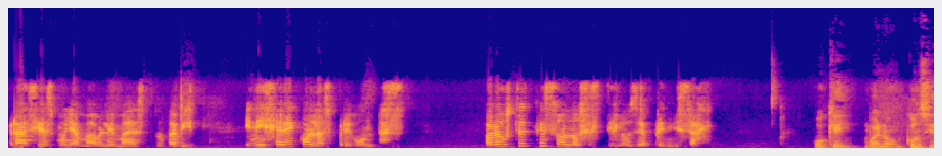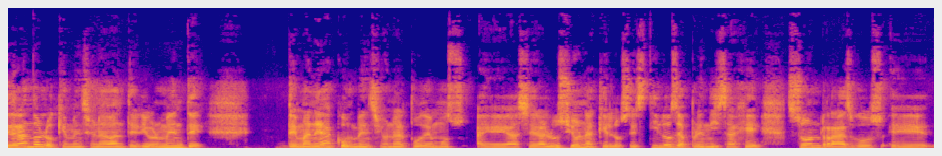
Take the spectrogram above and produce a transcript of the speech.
Gracias, muy amable maestro David. Iniciaré con las preguntas. Para usted, ¿qué son los estilos de aprendizaje? Ok, bueno, considerando lo que mencionaba anteriormente, de manera convencional podemos eh, hacer alusión a que los estilos de aprendizaje son rasgos eh,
